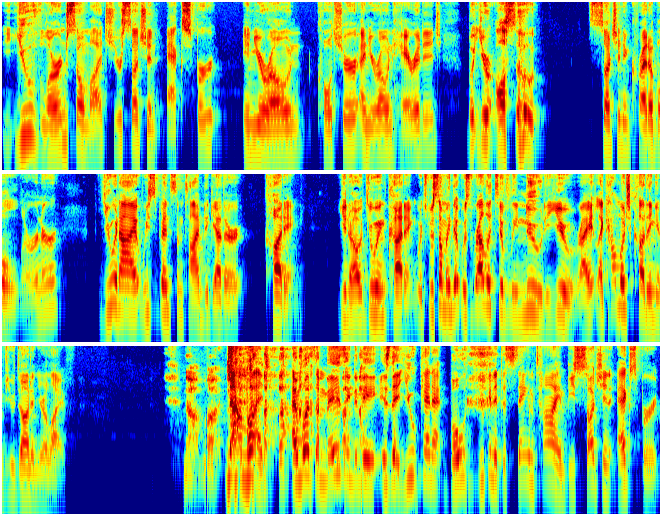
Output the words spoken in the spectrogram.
You've learned so much. You're such an expert in your own culture and your own heritage, but you're also such an incredible learner. You and I, we spent some time together cutting, you know, doing cutting, which was something that was relatively new to you, right? Like, how much cutting have you done in your life? Not much. Not much. and what's amazing to me is that you can at both, you can at the same time be such an expert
